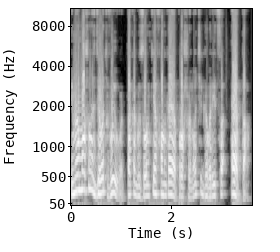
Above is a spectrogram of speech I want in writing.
И мы можем сделать вывод, так как в звонке Фангая прошлой ночи говорится это.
